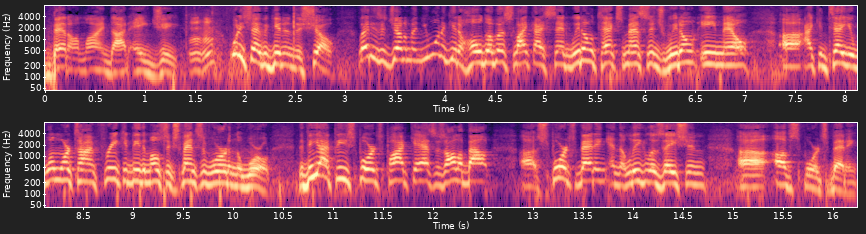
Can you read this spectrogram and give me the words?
betonline.ag. Mm-hmm. What do you say we get into the show? Ladies and gentlemen, you want to get a hold of us? Like I said, we don't text message, we don't email. Uh, I can tell you one more time free can be the most expensive word in the world. The VIP Sports Podcast is all about uh, sports betting and the legalization uh, of sports betting.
